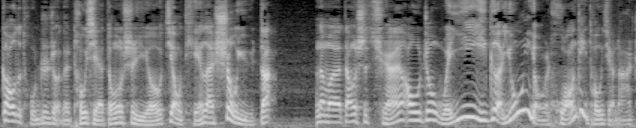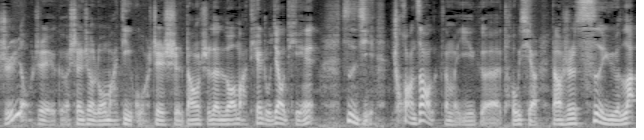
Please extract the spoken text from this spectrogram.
高的统治者的头衔都是由教廷来授予的。那么当时全欧洲唯一一个拥有皇帝头衔的啊，只有这个神圣罗马帝国，这是当时的罗马天主教廷自己创造的这么一个头衔，当时赐予了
